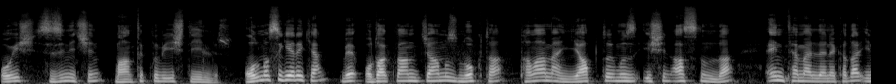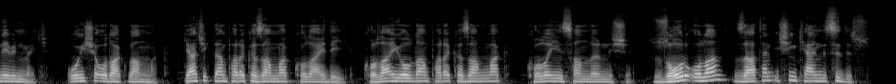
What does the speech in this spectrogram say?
o iş sizin için mantıklı bir iş değildir. Olması gereken ve odaklanacağımız nokta tamamen yaptığımız işin aslında en temellerine kadar inebilmek. O işe odaklanmak. Gerçekten para kazanmak kolay değil. Kolay yoldan para kazanmak kolay insanların işi. Zor olan zaten işin kendisidir.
